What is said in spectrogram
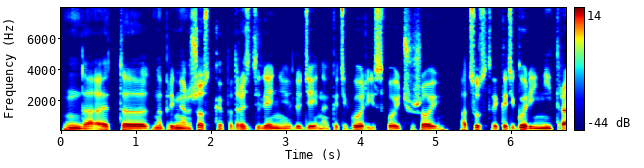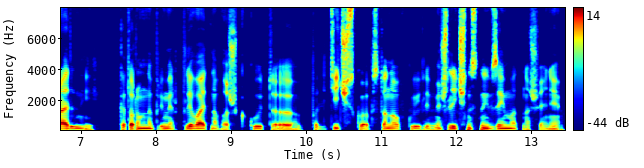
Да, это, например, жесткое подразделение людей на категории свой-чужой, отсутствие категории нейтральный, которым, например, плевать на вашу какую-то политическую обстановку или межличностные взаимоотношения.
